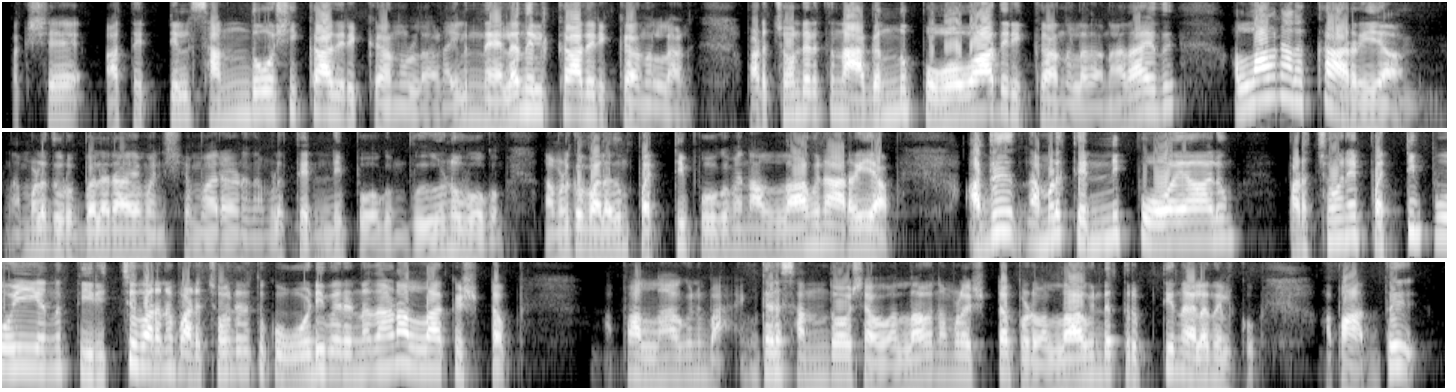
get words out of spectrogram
പക്ഷേ ആ തെറ്റിൽ സന്തോഷിക്കാതിരിക്കുക എന്നുള്ളതാണ്. അതിൽ നിലനിൽക്കാതിരിക്കുക എന്നുള്ളതാണ്. പഠിച്ചോന്റെ അടുത്ത് നിന്ന് അകന്നു പോവാതിരിക്കുക എന്നുള്ളതാണ്. അതായത് അള്ളാഹുവിന് അതൊക്കെ അറിയാം. നമ്മൾ ദുർബലരായ മനുഷ്യന്മാരാണ്. നമ്മൾ തെന്നിപ്പോകും വീണുപോകും. നമ്മൾക്ക് പലതും പറ്റിപ്പോകുമെന്ന് അള്ളാഹുവിന് അറിയാം. അത് നമ്മൾ തെന്നിപ്പോയാലും പടച്ചോനെ പറ്റിപ്പോയി എന്ന് തിരിച്ചു പറഞ്ഞ് പടച്ചോന്റെ അടുത്ത് ഓടി വരുന്നതാണ് അള്ളാഹ്ക്ക് ഇഷ്ടം. അപ്പോൾ അള്ളാഹുവിന് ഭയങ്കര സന്തോഷമാവും അള്ളാഹു നമ്മളെ ഇഷ്ടപ്പെടും. അള്ളാഹുവിന്റെ തൃപ്തി നിലനിൽക്കും. അപ്പോൾ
